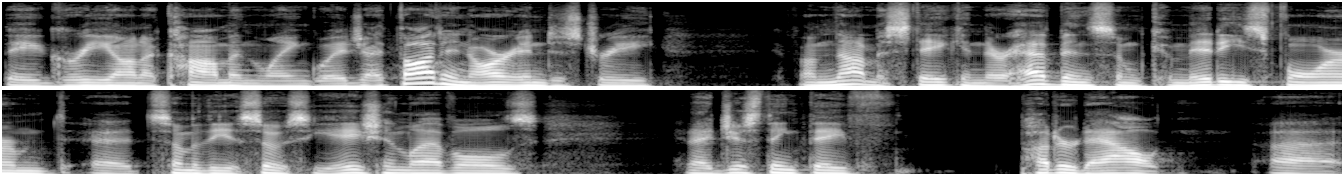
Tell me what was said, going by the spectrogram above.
they agree on a common language. I thought in our industry, if I'm not mistaken, there have been some committees formed at some of the association levels, and I just think they've puttered out uh,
